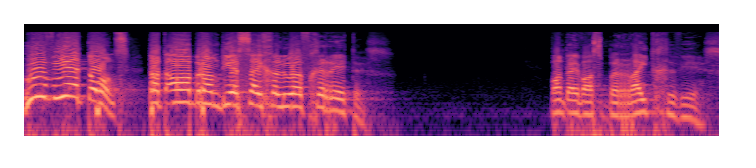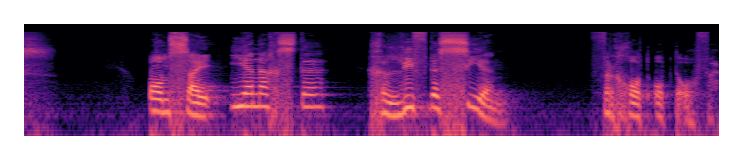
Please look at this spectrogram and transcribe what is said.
Hoe weet ons dat Abraham deur sy geloof gered is? Want hy was bereid gewees om sy enigste geliefde seun vir God op te offer.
